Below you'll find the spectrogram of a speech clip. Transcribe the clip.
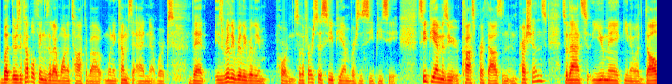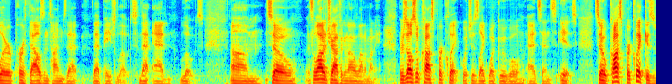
but there's a couple things that i want to talk about when it comes to ad networks that is really really really important. So the first is CPM versus CPC. CPM is your cost per thousand impressions. So that's you make, you know, a dollar per thousand times that that page loads, that ad loads. Um, so it's a lot of traffic and not a lot of money. There's also cost per click, which is like what Google AdSense is. So cost per click is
